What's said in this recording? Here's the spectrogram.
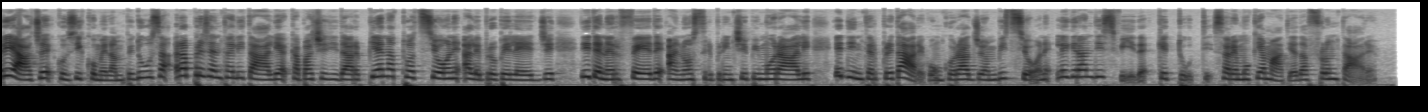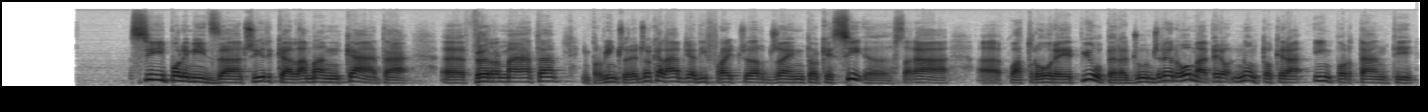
Riace, così come Lampedusa, rappresenta l'Italia capace di dare piena attuazione alle proprie leggi, di tener fede ai nostri principi morali e di interpretare con coraggio e ambizione le grandi sfide che tutti saremo chiamati ad affrontare. Si polemizza circa la mancata eh, fermata in provincia di Reggio Calabria di Freccia Argento che sì, eh, sarà eh, quattro ore e più per raggiungere Roma, però non toccherà importanti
